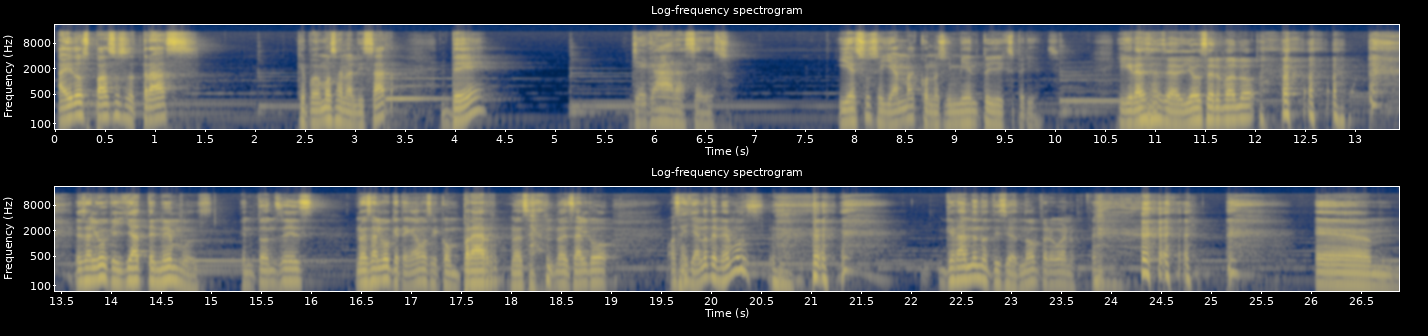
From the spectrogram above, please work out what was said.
Hay dos pasos atrás que podemos analizar de llegar a ser eso. Y eso se llama conocimiento y experiencia. Y gracias a Dios, hermano, es algo que ya tenemos. Entonces, no es algo que tengamos que comprar, no es, no es algo... O sea, ya lo tenemos. Grandes noticias, ¿no? Pero bueno. Em,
